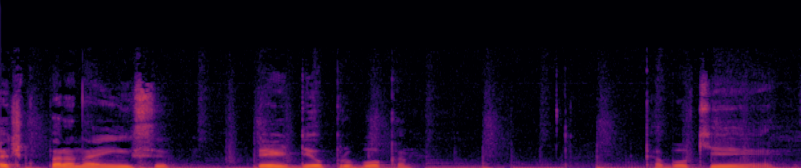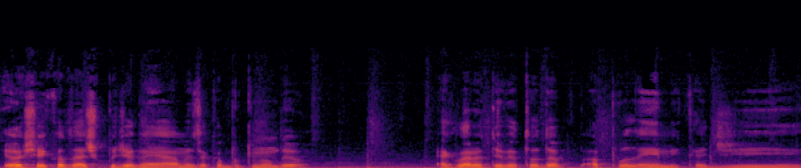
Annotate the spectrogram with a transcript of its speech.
Atlético Paranaense perdeu pro Boca. Acabou que. Eu achei que o Atlético podia ganhar, mas acabou que não deu. É claro, teve toda a polêmica de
